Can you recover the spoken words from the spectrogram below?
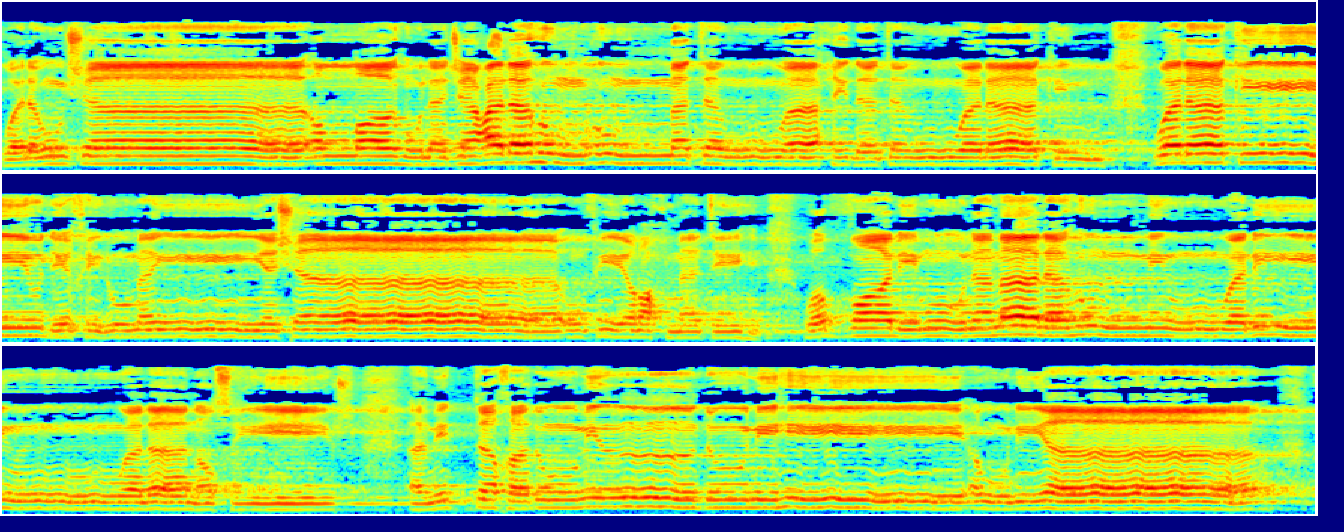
ولو شاء الله لجعلهم أمة واحدة ولكن ولكن يدخل من يشاء في رحمته والظالمون ما لهم من ولي ولا نصير أم اتخذوا من دونه أولياء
